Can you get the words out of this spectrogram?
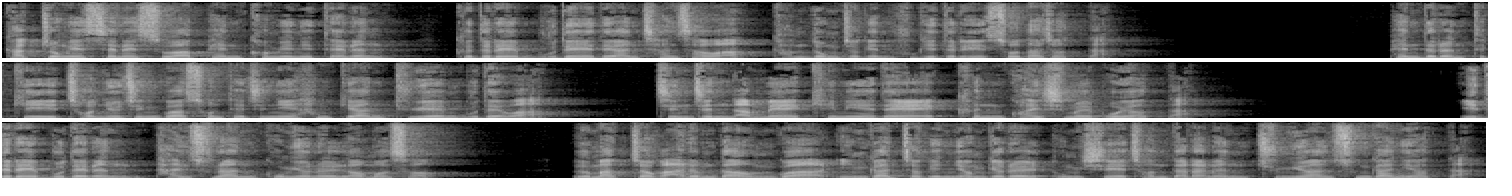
각종 SNS와 팬 커뮤니티에는 그들의 무대에 대한 찬사와 감동적인 후기들이 쏟아졌다. 팬들은 특히 전유진과 손태진이 함께한 듀엣 무대와 진진 남매의 케미에 대해 큰 관심을 보였다. 이들의 무대는 단순한 공연을 넘어서 음악적 아름다움과 인간적인 연결을 동시에 전달하는 중요한 순간이었다.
